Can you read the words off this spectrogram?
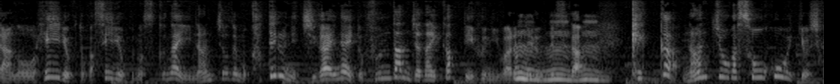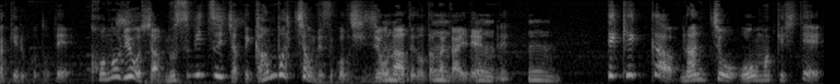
あの兵力とか勢力の少ない南朝でも勝てるに違いないと踏んだんじゃないかっていうふうに言われてるんですが、うんうん結果南朝が総攻撃を仕掛けることでこの両者結びついちゃって頑張っちゃうんですこの市場縄手の戦いで、うんうんで結果南朝大負けして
